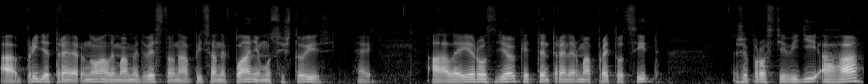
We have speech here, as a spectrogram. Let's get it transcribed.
a príde tréner, no ale máme 200 napísané v pláne, musíš to ísť. Hej. Ale je rozdiel, keď ten tréner má preto cit, že proste vidí, aha,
